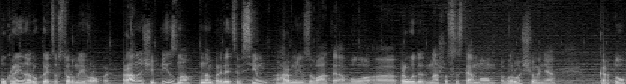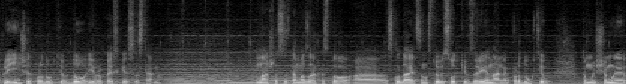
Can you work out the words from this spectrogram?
Україна рухається в сторону Європи. Рано чи пізно нам прийдеться всім гармонізувати або приводити нашу систему вирощування картоплі і інших продуктів до європейської системи. Наша система захисту е, складається на 100% з оригінальних продуктів, тому що ми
